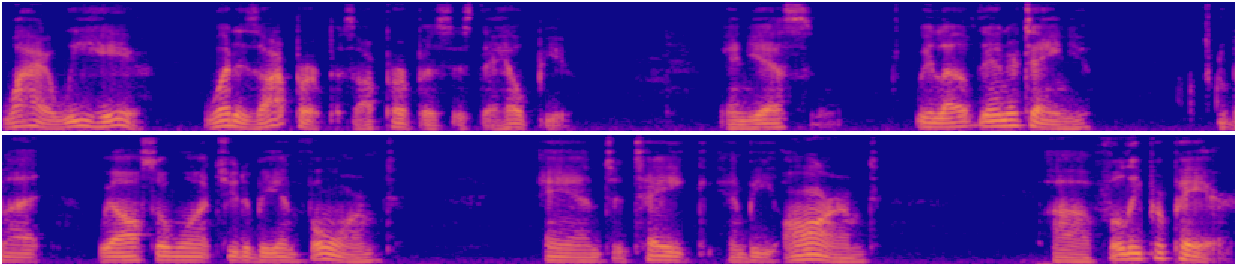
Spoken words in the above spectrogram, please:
why are we here? What is our purpose? Our purpose is to help you. And yes, we love to entertain you, but we also want you to be informed and to take and be armed, uh, fully prepared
